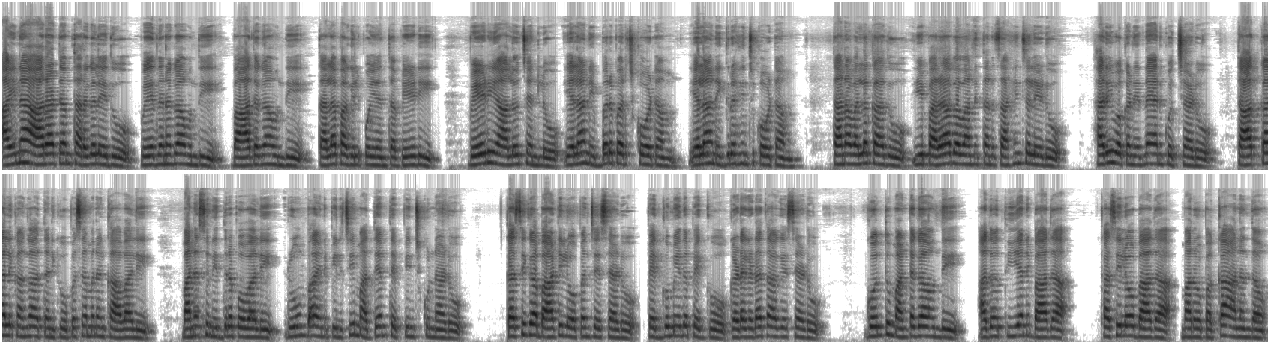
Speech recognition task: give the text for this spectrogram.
అయినా ఆరాటం తరగలేదు. వేదనగా ఉంది. బాధగా ఉంది. తల పగిలిపోయేంత వేడి. వేడి ఆలోచనలు. ఎలా నిబ్బరపరుచుకోవటం? ఎలా నిగ్రహించుకోవటం? తన వల్ల కాదు. ఈ పరాభవాన్ని తను సహించలేడు. హరి ఒక నిర్ణయానికి వచ్చాడు తాత్కాలికంగా అతనికి ఉపశమనం కావాలి. మనసు నిద్రపోవాలి. రూమ్ బాయ్ని పిలిచి మద్యం తెప్పించుకున్నాడు. కసిగా బాటిల్ ఓపెన్ చేశాడు. పెగ్గు మీద పెగ్గు గడగడ తాగేశాడు. గొంతు మంటగా ఉంది. అదో తీయని బాధ. కసిలో బాధ. మరో పక్క ఆనందం.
